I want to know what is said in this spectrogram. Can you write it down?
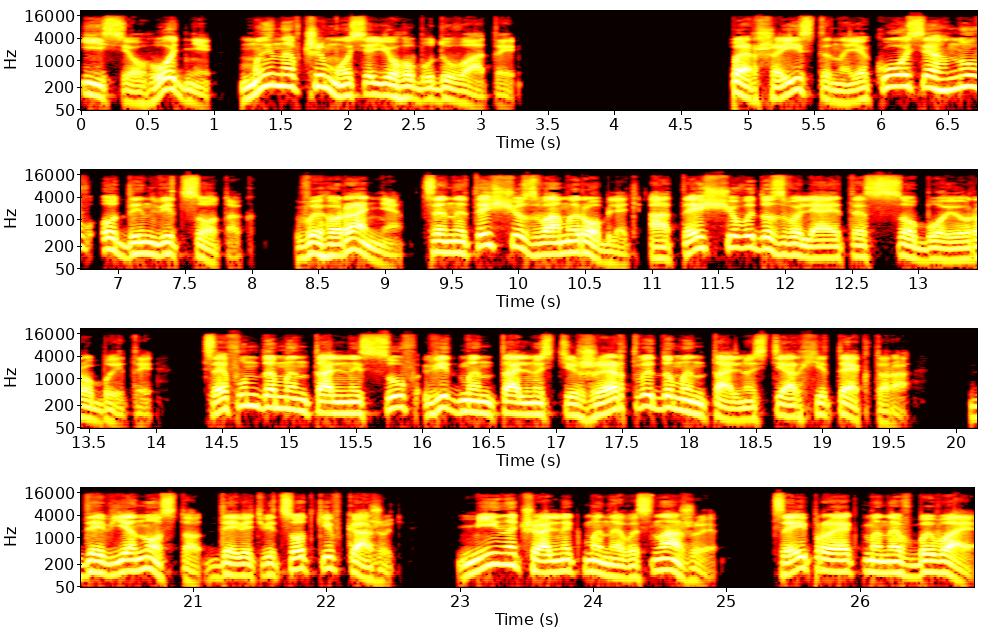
І сьогодні ми навчимося його будувати. Перша істина, яку осягнув один відсоток. Вигорання це не те, що з вами роблять, а те, що ви дозволяєте з собою робити. Це фундаментальний сув від ментальності жертви до ментальності архітектора. 99% кажуть мій начальник мене виснажує, цей проект мене вбиває,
